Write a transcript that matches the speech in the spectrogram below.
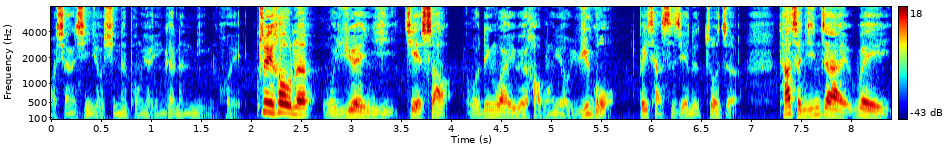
我相信有心的朋友应该能领会。最后呢，我愿意介绍我另外一位好朋友雨果，《悲惨世界》的作者。他曾经在为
